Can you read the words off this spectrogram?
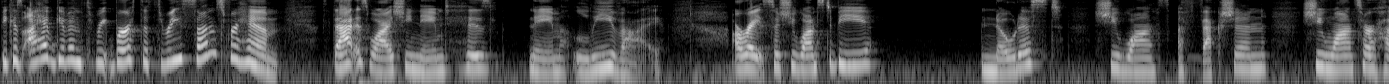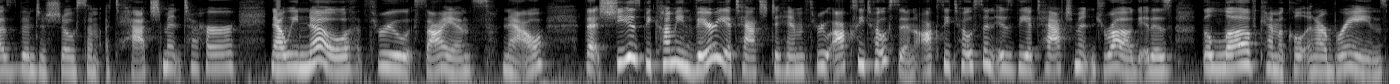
because I have given three, birth to three sons for him. That is why she named his name Levi. All right, so she wants to be noticed. She wants affection. She wants her husband to show some attachment to her. Now, we know through science now that she is becoming very attached to him through oxytocin. Oxytocin is the attachment drug, it is the love chemical in our brains.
